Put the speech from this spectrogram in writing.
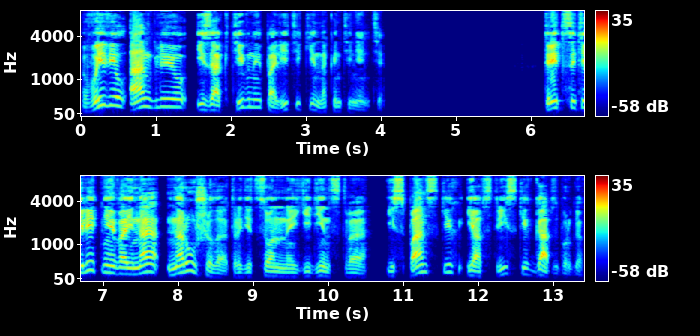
вывел Англию из активной политики на континенте. Тридцатилетняя война нарушила традиционное единство испанских и австрийских Габсбургов.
